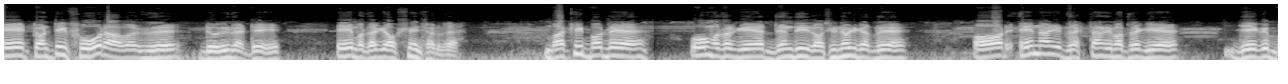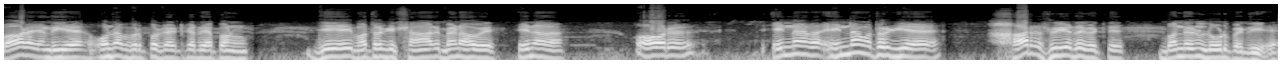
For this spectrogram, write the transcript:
ਇਹ 24 ਆਵਰਸ ਡਿਊਰਿੰਗ ਦਾ ਡੇ ਇਹ ਮਤਲਬ ਕਿ ਆਕਸੀਜਨ ਛੱਡਦਾ ਬਾਕੀ ਪੌਦੇ ਹੈ ਉਹ ਮਤਲਬ ਕੀ ਹੈ ਦਿਨ ਦੀ ਰੋਸ਼ਨੀ ਨੂੰ ਵੀ ਕਰਦੇ ਹੈ ਔਰ ਇਹਨਾਂ ਦੇ ਦਰਖਤਾਂ ਦੇ ਮਤਲਬ ਕੀ ਹੈ ਜੇ ਕੋਈ ਬਾੜ ਆ ਜਾਂਦੀ ਹੈ, ਉਹਨਾਂ ਉੱਪਰ ਪ੍ਰੋਟੈਕਟ ਕਰਦੇ ਆਪਾਂ ਨੂੰ। ਜੇ ਮਤਲਬ ਕਿ ਛਾਂ 'ਚ ਬਹਿਣਾ ਹੋਵੇ ਇਹਨਾਂ ਦਾ। ਔਰ ਇਹਨਾਂ ਦਾ, ਇਹਨਾਂ ਮਤਲਬ ਕੀ ਹੈ ਹਰ ਰਸੋਈ ਦੇ ਵਿੱਚ ਬੰਦੇ ਨੂੰ ਲੋੜ ਪੈਂਦੀ ਹੈ।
